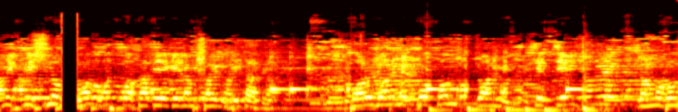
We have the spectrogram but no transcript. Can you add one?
আমি কৃষ্ণ ভগবান কথা দিয়ে গেলাম স্বয়ং গীতাতে। পর জন্মে প্রথম জন্মে, সে যেই জন্মে জন্মগ্রহণ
